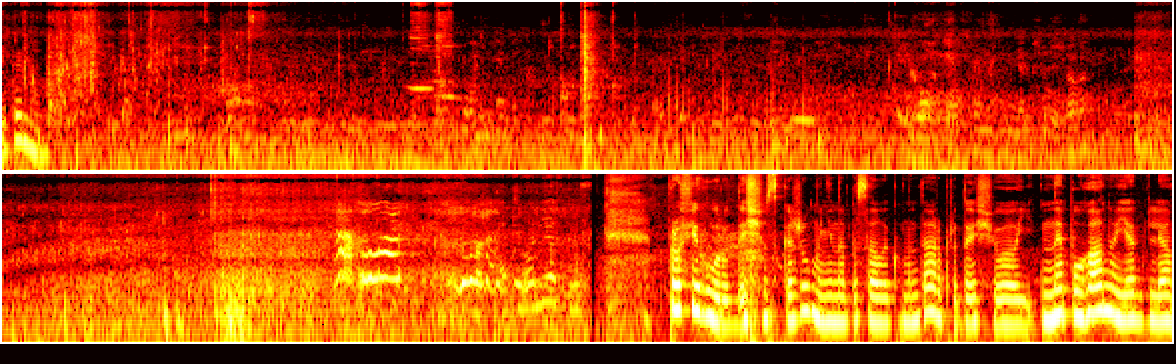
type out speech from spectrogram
Йдемо. Про фігуру дещо скажу. Мені написали коментар про те, що непогано, як для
